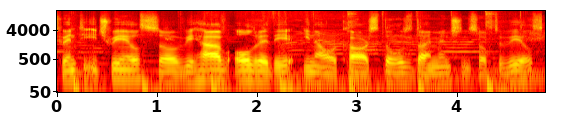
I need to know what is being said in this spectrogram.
20 each wheel. So we have already in our cars those dimensions of the wheels.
